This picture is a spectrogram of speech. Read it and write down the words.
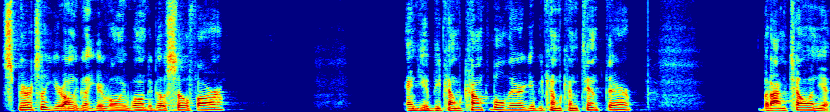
spiritually, you're only, you're only willing to go so far. And you become comfortable there, you become content there. But I'm telling you,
